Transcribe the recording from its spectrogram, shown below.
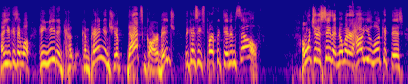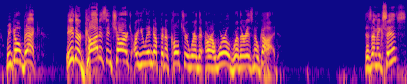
And you can say, well, He needed co- companionship. That's garbage because He's perfect in Himself. I want you to see that no matter how you look at this, we go back. Either God is in charge or you end up in a culture where there, or a world where there is no God. Does that make sense?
